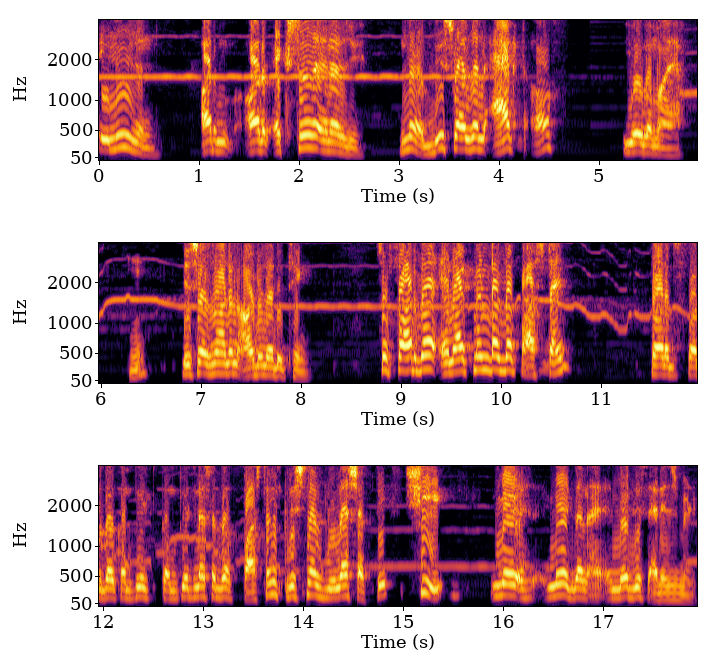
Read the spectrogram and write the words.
illusion और और external energy no this was an act of Yoga Maya this was not an ordinary thing so for the enactment of the past time for for the complete completeness of the past time Krishna's lila shakti she made made this arrangement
